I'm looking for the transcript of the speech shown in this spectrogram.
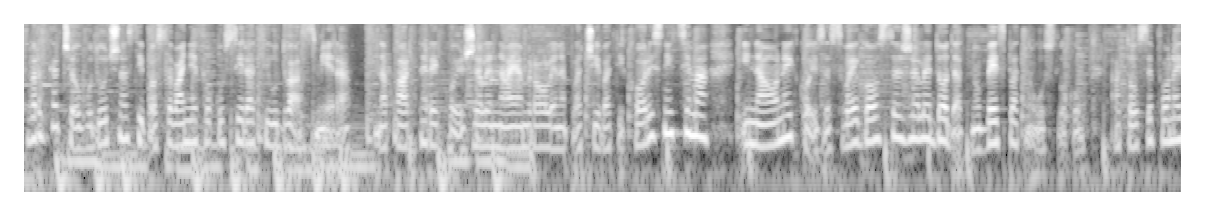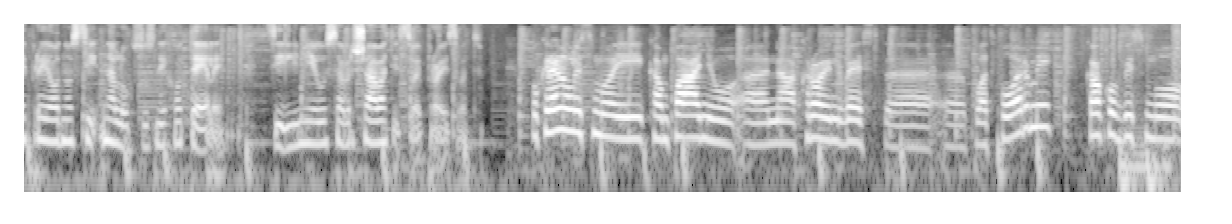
Tvrtka će u budućnosti poslovanje fokusirati u dva smjera. Na partnere koji žele najam role naplaćivati korisnicima i na one koji za svoje goste žele dodatnu besplatnu uslugu, a to se ponajprije odnosi na luksuzne hotele. Cilj im je usavršavati svoj proizvod. Pokrenuli smo i kampanju e, na CroInvest e, platformi kako bismo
